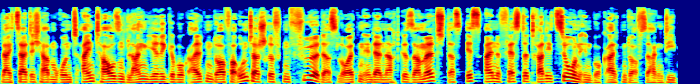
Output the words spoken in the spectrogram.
Gleichzeitig haben rund 1000 langjährige Burg Altendorfer Unterschriften für das Läuten in der Nacht gesammelt. Das ist eine feste Tradition in Burg Altendorf, sagen die.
